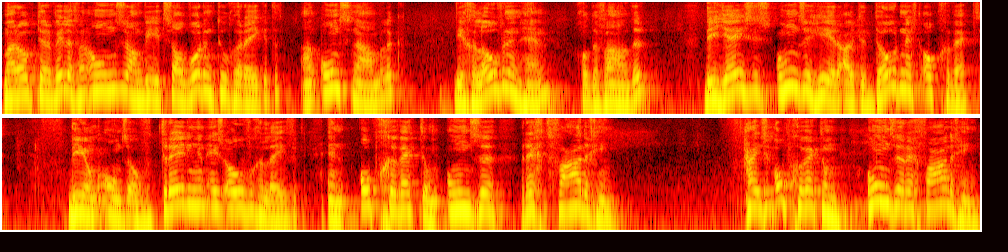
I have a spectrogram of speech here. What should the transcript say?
maar ook ter wille van ons, aan wie het zal worden toegerekend, aan ons namelijk, die geloven in hem, God de Vader, die Jezus onze Heer uit de doden heeft opgewekt, die om onze overtredingen is overgeleverd en opgewekt om onze rechtvaardiging. Hij is opgewekt om onze rechtvaardiging.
